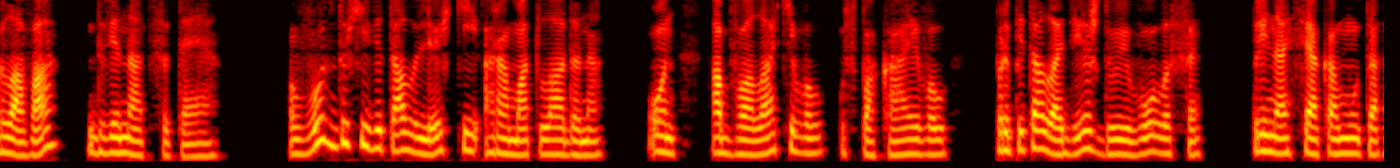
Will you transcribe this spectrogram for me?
Глава двенадцатая. В воздухе витал легкий аромат ладана. Он обволакивал, успокаивал, пропитал одежду и волосы, принося кому-то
